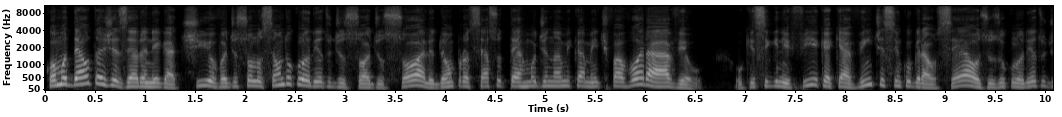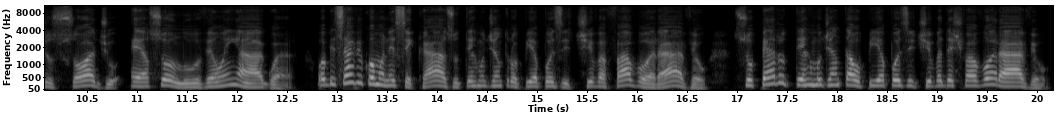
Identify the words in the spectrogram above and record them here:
Como ΔG0 é negativo, a dissolução do cloreto de sódio sólido é um processo termodinamicamente favorável, o que significa que a 25 graus Celsius o cloreto de sódio é solúvel em água. Observe como, nesse caso, o termo de entropia positiva favorável supera o termo de entalpia positiva desfavorável,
